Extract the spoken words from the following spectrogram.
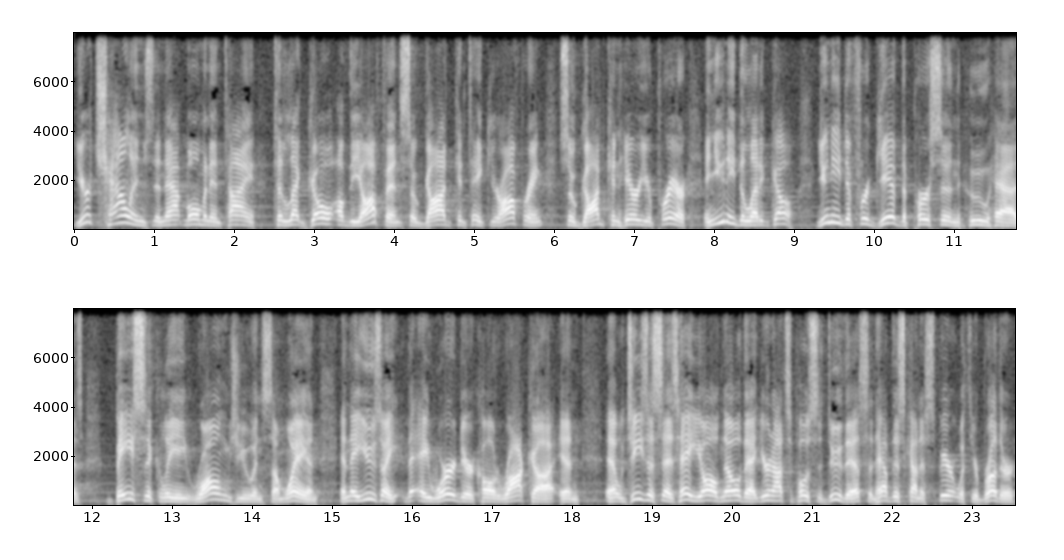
you're challenged in that moment in time to let go of the offense so God can take your offering, so God can hear your prayer, and you need to let it go. You need to forgive the person who has basically wronged you in some way. And, and they use a, a word there called raca, and and Jesus says, hey, you all know that you're not supposed to do this and have this kind of spirit with your brother.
